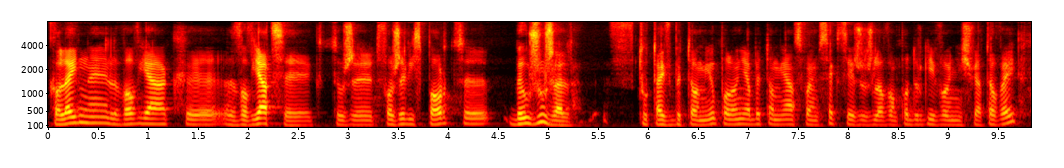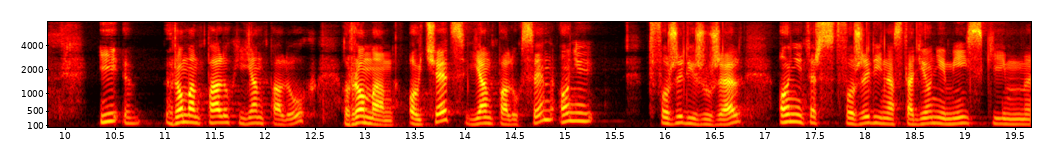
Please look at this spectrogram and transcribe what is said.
Kolejny lwowiak, e, lwowiacy, którzy tworzyli sport, e, był żużel tutaj w Bytomiu. Polonia Bytom miała swoją sekcję żużlową po II wojnie światowej. I Roman Paluch i Jan Paluch, Roman ojciec, Jan Paluch syn, oni tworzyli żużel. Oni też stworzyli na stadionie miejskim e,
